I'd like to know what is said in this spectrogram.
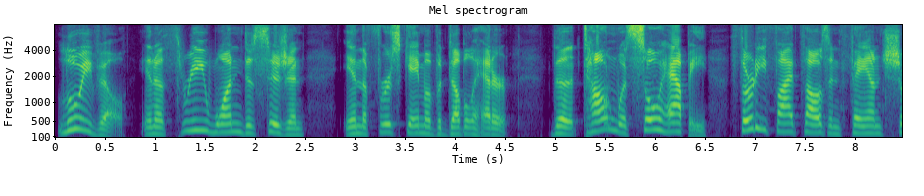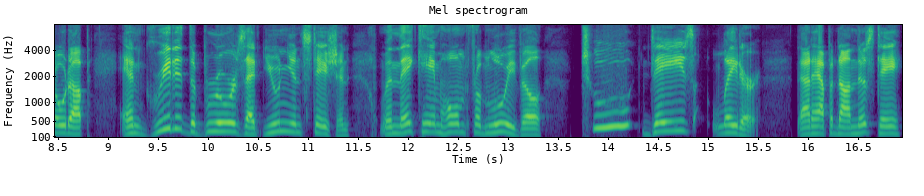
Louisville in a 3 1 decision in the first game of a doubleheader. The town was so happy, 35,000 fans showed up and greeted the Brewers at Union Station when they came home from Louisville two days later. That happened on this day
